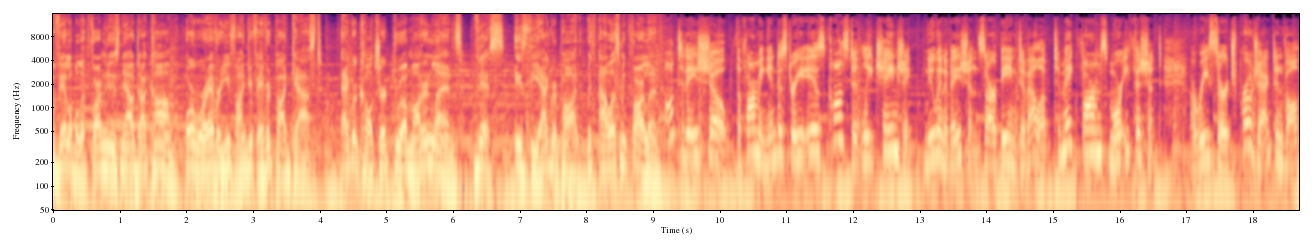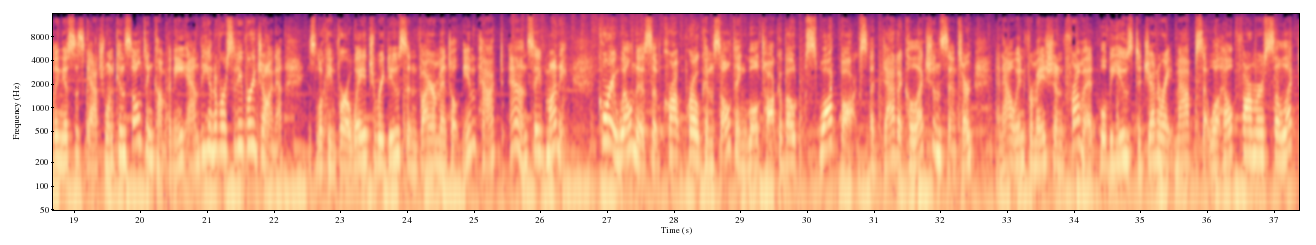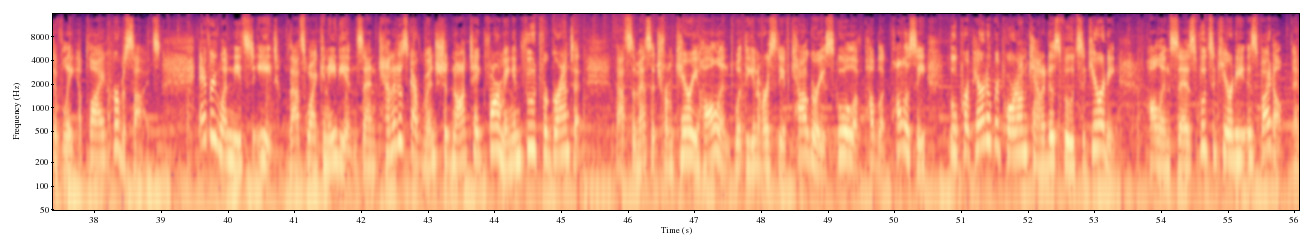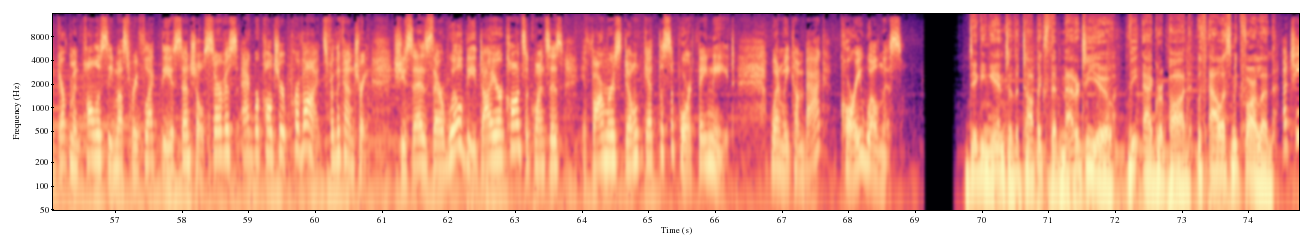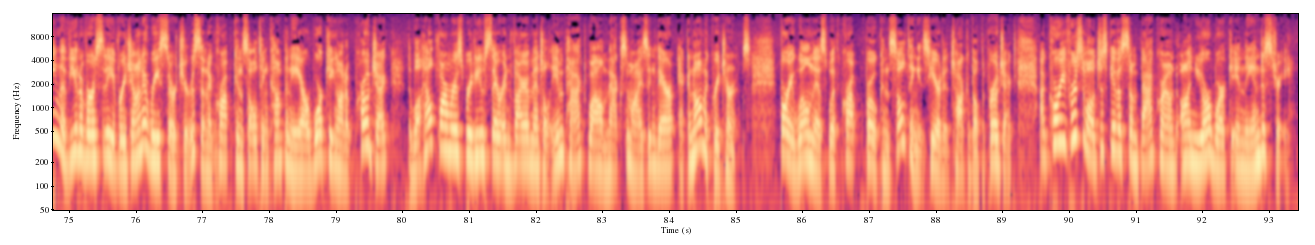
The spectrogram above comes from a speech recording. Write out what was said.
Available at farmnewsnow.com or wherever you find your favorite podcast. Agriculture through a modern lens. This is the AgriPod with Alice McFarland. On today's show, the farming industry is constantly changing. New innovations are being developed to make farms more efficient. A research project involving a Saskatchewan consulting company and the University of Regina is looking for a way to reduce environmental impact and save money. Cory Willness of CropPro Consulting will talk about SWAT-Box, a data collection sensor, and how information from it will be used to generate maps that will help farmers selectively apply herbicides. Everyone needs to eat. That's why Canadians and Canada's government should not take farming and food for granted. That's the message from Kerri Holland with the University of Calgary School of Public Policy, who prepared a report on Canada's food security. Holland says food security is vital and government policy must reflect the essential service agriculture provides for the country. She says there will be dire consequences if farmers don't get the support they need. When we come back, Cory Willness. Digging into the topics that matter to you. The AgriPod with Alice McFarland. A team of University of Regina researchers and a crop consulting company are working on a project that will help farmers reduce their environmental impact while maximizing their economic returns. Cory Willness with CropPro Consulting is here to talk about the project. Uh, Cory, first of all, just give us some background on your work in the industry.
